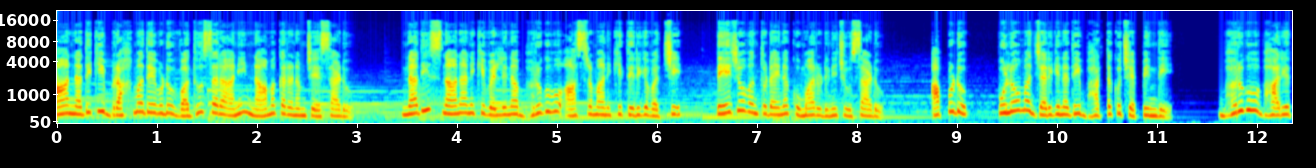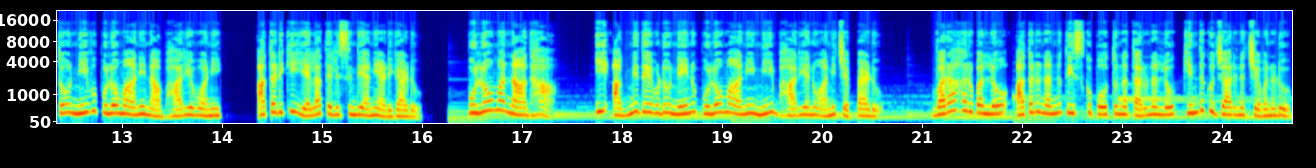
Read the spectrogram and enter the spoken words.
ఆ నదికి బ్రహ్మదేవుడు వధూసర అని నామకరణం చేశాడు. నదీ స్నానానికి వెళ్ళిన భృగువు ఆశ్రమానికి తిరిగి వచ్చి తేజోవంతుడైన కుమారుడిని చూశాడు. అప్పుడు పులోమ జరిగినది భర్తకు చెప్పింది. భృగువు భార్యతో నీవు పులోమ అని నా భార్యవు అని అతడికి ఎలా తెలిసింది అని అడిగాడు. పులోమ నాథా ఈ అగ్నిదేవుడు నేను పులోమ అని నీ భార్యను అని చెప్పాడు. వరాహరుపల్లో అతడు నన్ను తీసుకుపోతున్న తరుణంలో కిందకు జారిన చెవనుడు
